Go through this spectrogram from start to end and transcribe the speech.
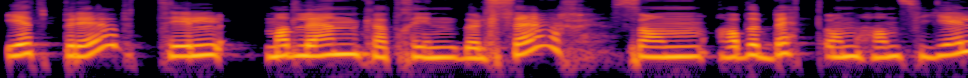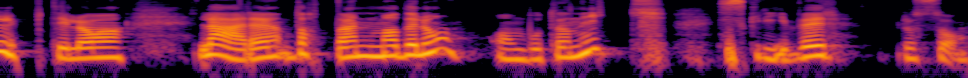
I et brev til Madeleine Catherine Delcer, som hadde bedt om hans hjelp til å lære datteren Madelon om botanikk, skriver Rousseau.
